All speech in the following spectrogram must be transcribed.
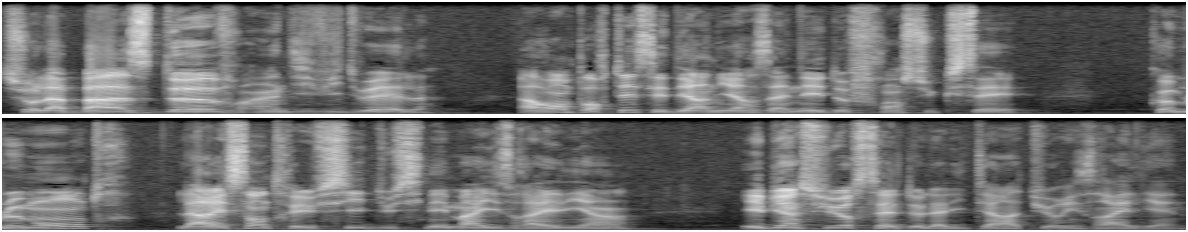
sur la base d'œuvres individuelles a remporté ces dernières années de francs succès, comme le montre la récente réussite du cinéma israélien et bien sûr celle de la littérature israélienne,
